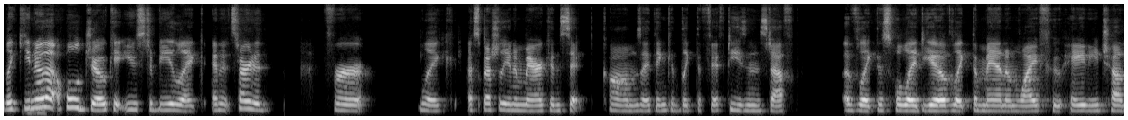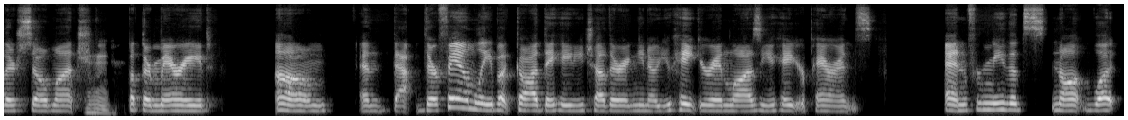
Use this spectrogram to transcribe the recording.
Like, you know, that whole joke it used to be like, and it started for like, especially in American sitcoms, I think in like the 50s and stuff, of like this whole idea of like the man and wife who hate each other so much, Mhm. but they're married. Um, and that they're family, but God, they hate each other, and you know, you hate your in-laws and you hate your parents. And for me, that's not what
